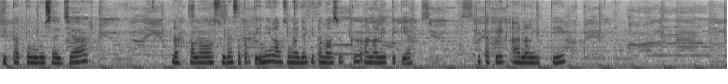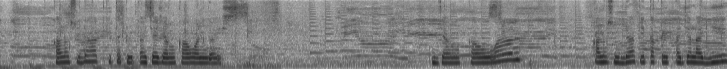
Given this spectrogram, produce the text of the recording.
Kita tunggu saja. Nah, kalau sudah seperti ini langsung aja kita masuk ke analitik ya. Kita klik analitik. Kalau sudah kita klik aja jangkauan, guys. Jangkauan kalau sudah kita klik aja lagi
